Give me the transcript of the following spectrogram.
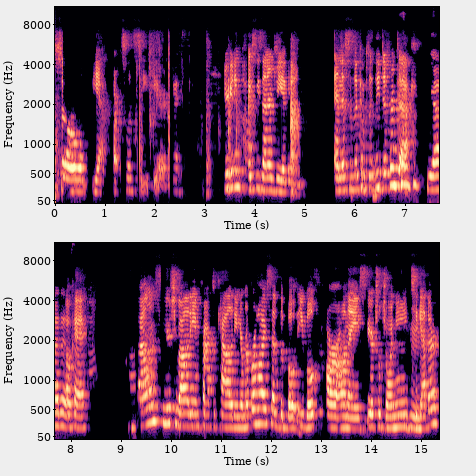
So yeah. All right. So let's see here. You're getting Pisces energy again, and this is a completely different deck. yeah, it is. Okay. Balance spirituality and practicality. And remember how I said the both you both are on a spiritual journey Mhm. together?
